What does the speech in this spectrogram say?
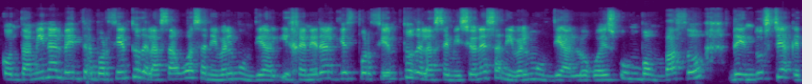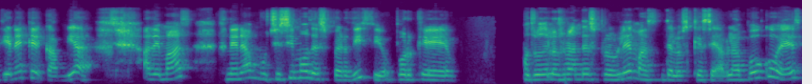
contamina el 20% de las aguas a nivel mundial y genera el 10% de las emisiones a nivel mundial. Luego es un bombazo de industria que tiene que cambiar. Además, genera muchísimo desperdicio porque otro de los grandes problemas de los que se habla poco es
